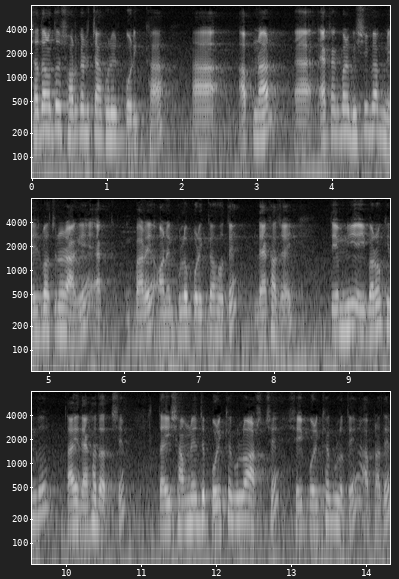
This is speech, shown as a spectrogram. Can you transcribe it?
সাধারণত সরকারি চাকরির পরীক্ষা আপনার এক একবার বেশিরভাগ নির্বাচনের আগে একবারে অনেকগুলো পরীক্ষা হতে দেখা যায়। তেমনি এইবারও কিন্তু তাই দেখা যাচ্ছে। তাই সামনে যে পরীক্ষাগুলো আসছে, সেই পরীক্ষাগুলোতে আপনাদের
